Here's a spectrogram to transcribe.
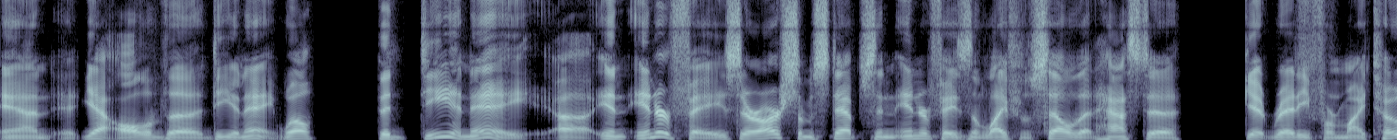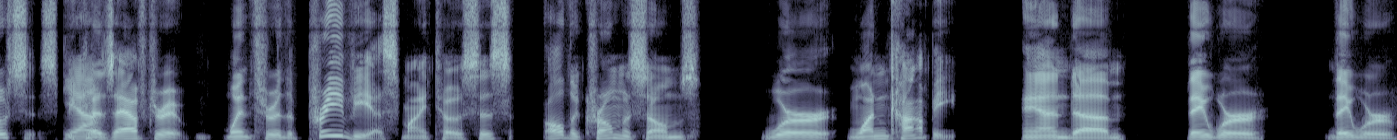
and uh, yeah, all of the DNA. Well, the DNA uh, in interphase, there are some steps in interphase in the life of cell that has to get ready for mitosis Yeah. because after it went through the previous mitosis, all the chromosomes were one copy, and um, they were they were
